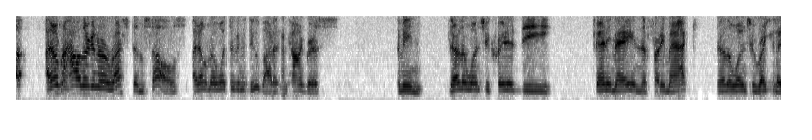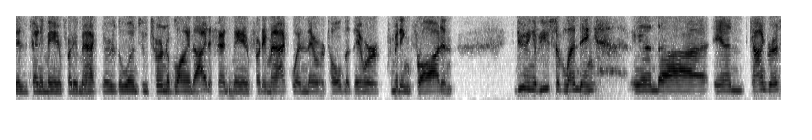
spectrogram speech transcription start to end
Uh, I don't know how they're going to arrest themselves. I don't know what they're going to do about it in Congress. I mean, they're the ones who created the Fannie Mae and the Freddie Mac. They're the ones who regulated the Fannie Mae and Freddie Mac. They're the ones who turned a blind eye to Fannie Mae and Freddie Mac when they were told that they were committing fraud and doing abusive lending. And uh, and Congress,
